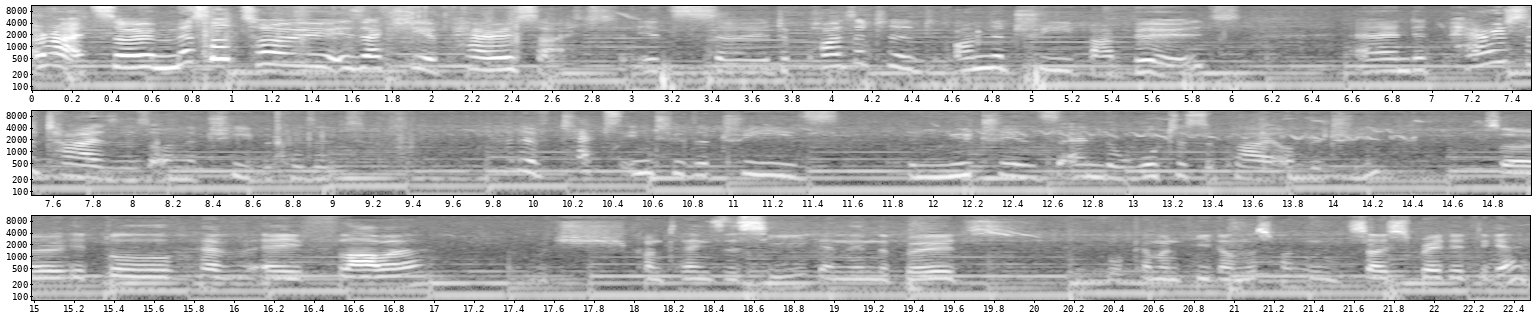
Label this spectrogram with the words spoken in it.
Alright, so mistletoe is actually a parasite. It's uh, deposited on the tree by birds and it parasitizes on the tree because it kind of taps into the tree's the nutrients and the water supply of the tree. So it will have a flower which contains the seed and then the birds will come and feed on this one and so spread it again.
